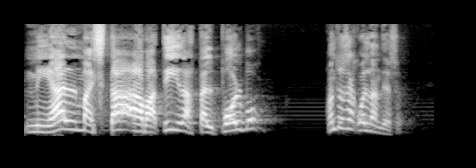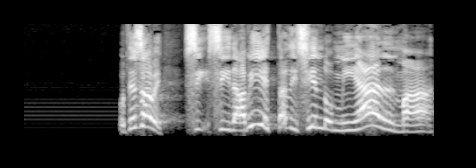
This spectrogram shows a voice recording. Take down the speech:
mi alma está abatida hasta el polvo? ¿Cuántos se acuerdan de eso? Usted sabe, si, si, David está diciendo mi alma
